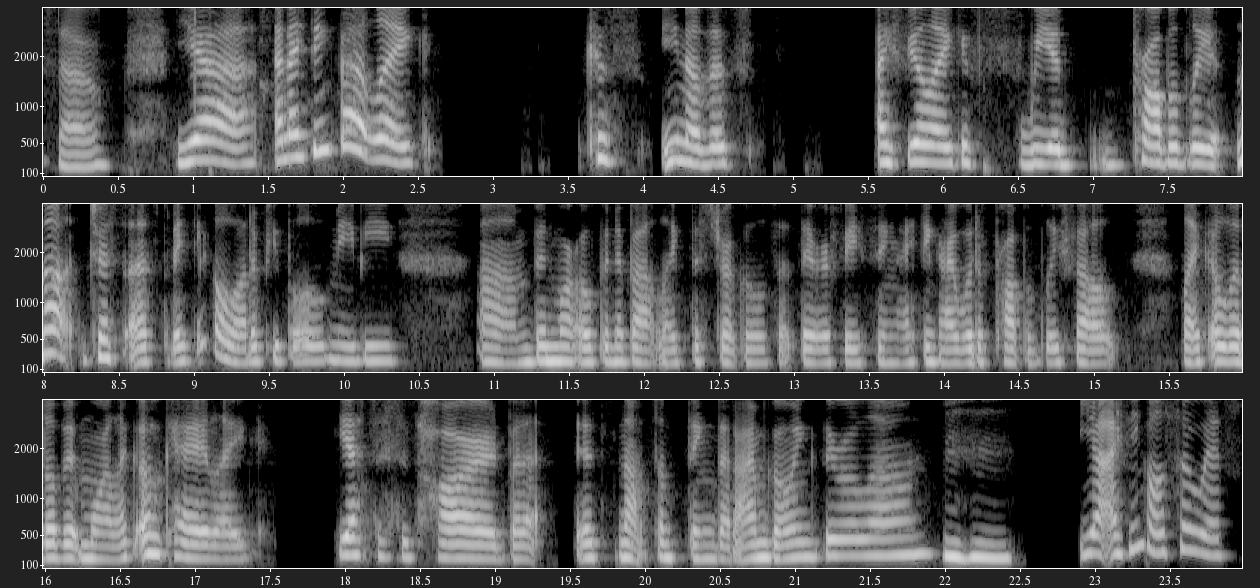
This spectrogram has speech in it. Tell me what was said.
So Yeah. And I think that, like, because, you know, this, I feel like if we had probably, not just us, but I think a lot of people maybe um, been more open about like the struggles that they were facing, I think I would have probably felt like a little bit more like, okay, like, yes, this is hard, but it's not something that I'm going through alone. mm-hmm. Yeah, I think also with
